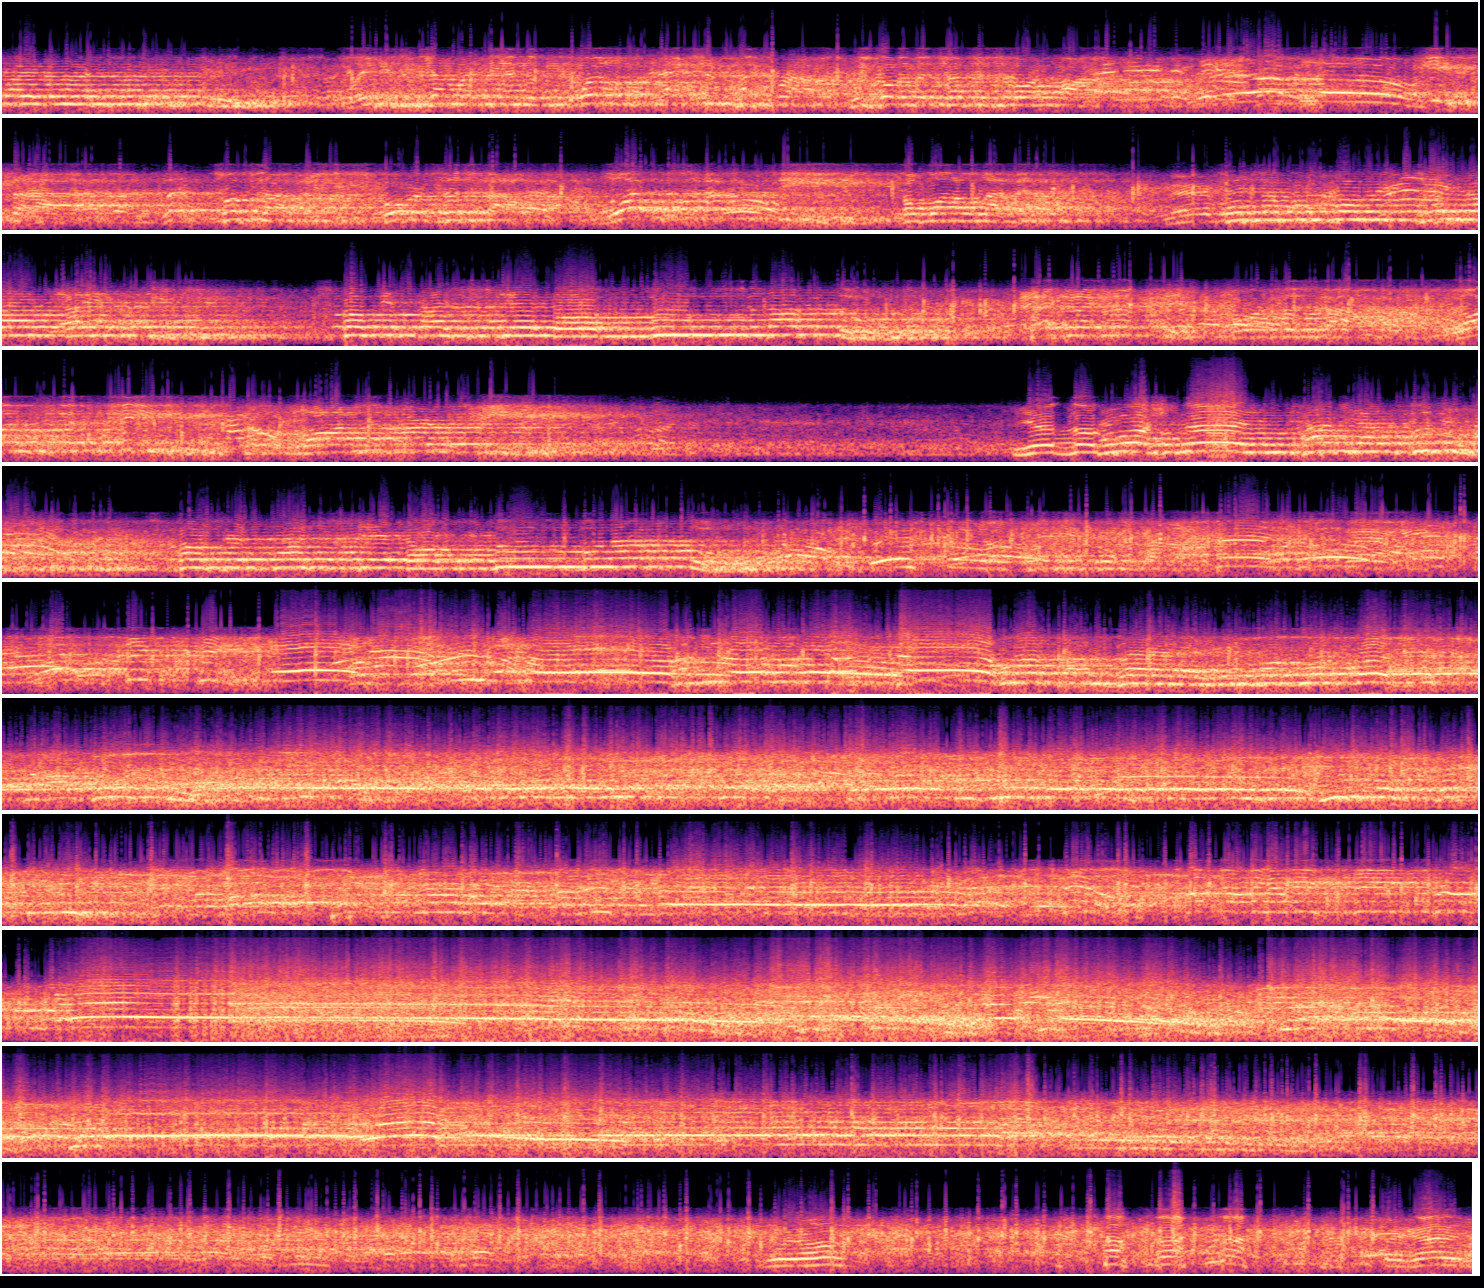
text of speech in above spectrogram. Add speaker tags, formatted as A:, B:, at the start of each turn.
A: Ladies and gentlemen, at the end of 12 action-packed rounds, we go to the judges' scorecard. Isa Letusa scores this bout 117 to 111.
B: Sędzia punktowy Gerard Aleksis 115 do 113.
A: Alexis scores this bout 115 to 113.
C: Jednogłośny!
B: Entonces, ¿qué
C: Góro. Czekaj.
